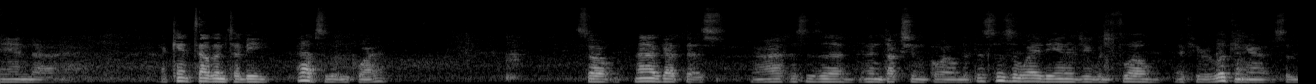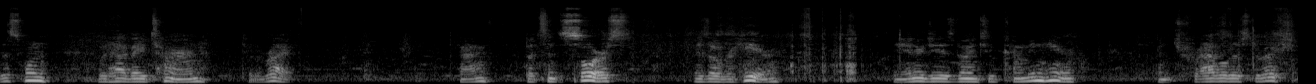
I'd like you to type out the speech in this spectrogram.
And uh, I can't tell them to be absolutely quiet. So now I've got this. Alright, this is a, an induction coil, but this is the way the energy would flow if you're looking at it. So this one would have a turn to the right. Okay? But since source is over here, the energy is going to come in here and travel this direction.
